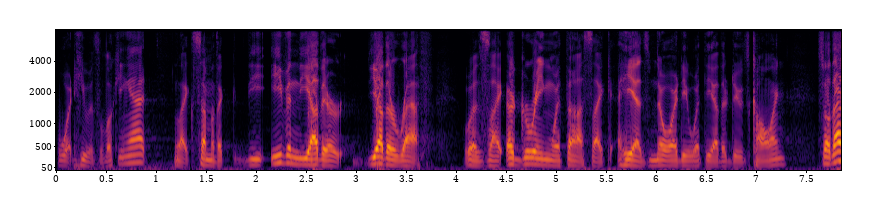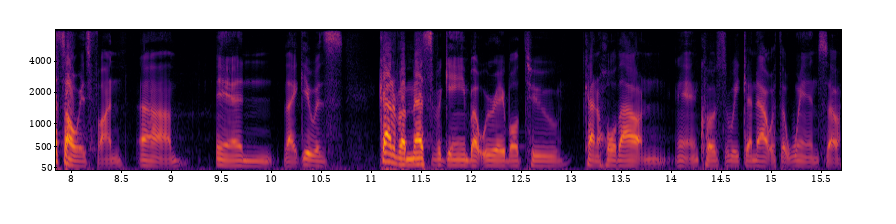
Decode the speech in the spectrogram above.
what he was looking at. Like some of the, the even the other the other ref was like agreeing with us. Like he has no idea what the other dude's calling. So that's always fun. Um, and like it was kind of a mess of a game, but we were able to kind of hold out and, and close the weekend out with a win. So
